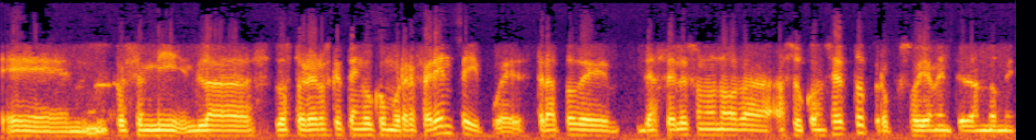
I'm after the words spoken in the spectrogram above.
en, pues en mi, las, los toreros que tengo como referente y pues trato de, hacerles un honor a, a, su concepto, pero pues obviamente dándome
